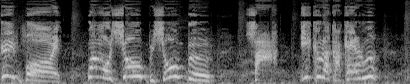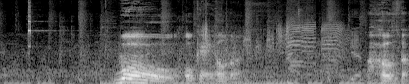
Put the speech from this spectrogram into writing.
Hey boy! はもう勝負勝負さあいくらかける Whoa! Okay, hold on. Hold on.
